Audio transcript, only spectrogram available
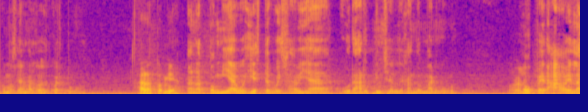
¿Cómo se llama lo del cuerpo? güey? Anatomía. Anatomía, güey. Y este güey sabía curar el pinche Alejandro Magno, güey. Órale. Operaba y la,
